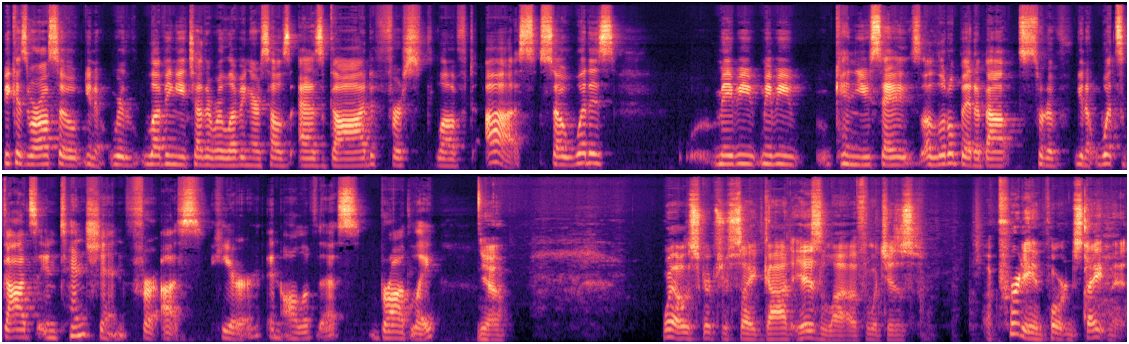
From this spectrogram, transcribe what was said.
because we're also you know we're loving each other we're loving ourselves as god first loved us. So what is maybe maybe can you say a little bit about sort of you know what's god's intention for us here in all of this broadly Yeah. Well, the scriptures say God is love, which is a pretty important statement.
